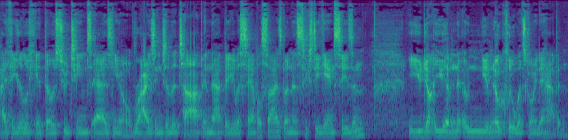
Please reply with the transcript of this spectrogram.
I think you're looking at those two teams as you know rising to the top in that big of a sample size. But in a 60 game season, you don't you have no you have no clue what's going to happen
